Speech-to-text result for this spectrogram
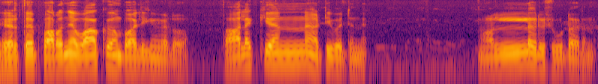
നേരത്തെ പറഞ്ഞ വാക്ക് ഞാൻ പാലിക്കും കേട്ടോ. തലയ്ക്ക് തന്നെ അട്ടി പറ്റുന്നത് നല്ലൊരു ഷൂട്ടായിരുന്നു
